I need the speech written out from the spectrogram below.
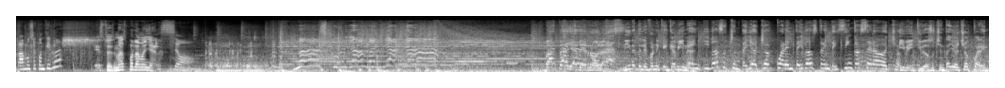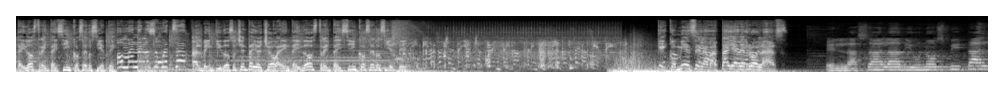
vamos a continuar. Esto es más por la mañana. Eso. Más por la mañana. Batalla de rolas. Línea telefónica en cabina. 2288-423508. Y 2288-423507. O mándanos un WhatsApp. Al 2288-423507. Que comience la batalla de rolas. En la sala de un hospital,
